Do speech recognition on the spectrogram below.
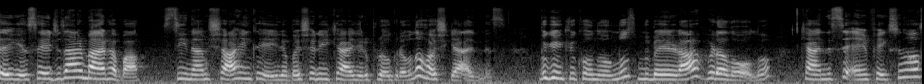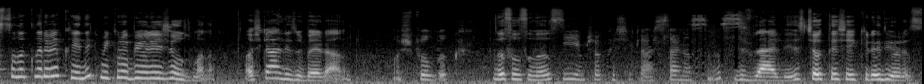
Sevgili seyirciler merhaba. Sinem Şahinkaya ile Başarı Hikayeleri programına hoş geldiniz. Bugünkü konuğumuz Müberra Hıraloğlu. Kendisi enfeksiyon hastalıkları ve klinik mikrobiyoloji uzmanı. Hoş geldiniz Müberra Hanım. Hoş bulduk. Nasılsınız? İyiyim, çok teşekkürler. Sizler nasılsınız? Bizlerdeyiz. Çok teşekkür ediyoruz.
